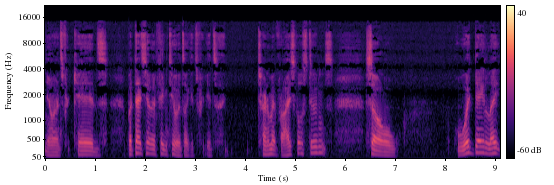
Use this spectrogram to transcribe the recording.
you know it's for kids. But that's the other thing too. It's like it's it's a tournament for high school students, so would they let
